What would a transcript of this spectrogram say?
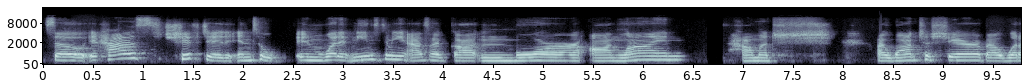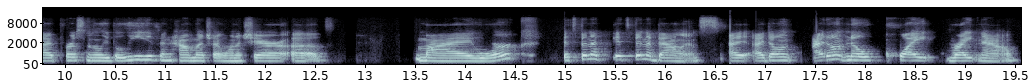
So it has shifted into in what it means to me as I've gotten more online, how much I want to share about what I personally believe and how much I want to share of my work. It's been a it's been a balance. I, I don't I don't know quite right now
